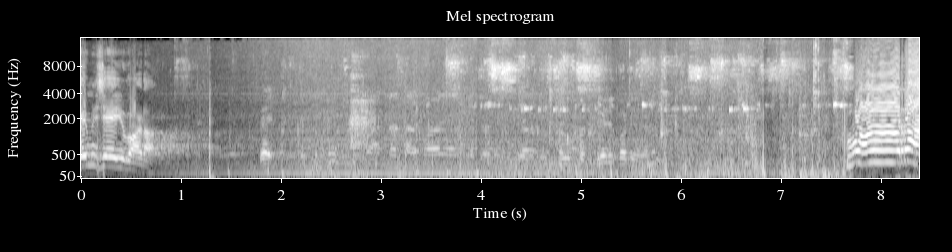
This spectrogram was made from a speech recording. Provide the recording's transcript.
ఏమి చేయువాడా? వారా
